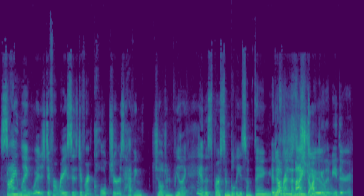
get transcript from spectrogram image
sign language, different races, different cultures. Having children be like, "Hey, this person believes something and different than I do." them either.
